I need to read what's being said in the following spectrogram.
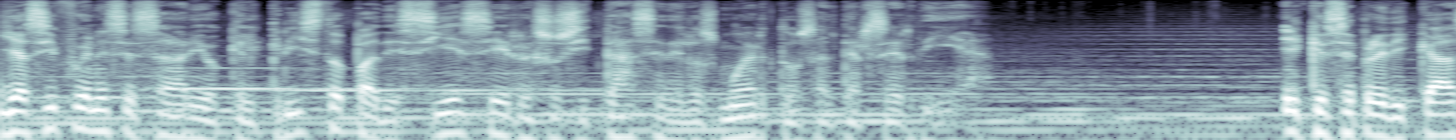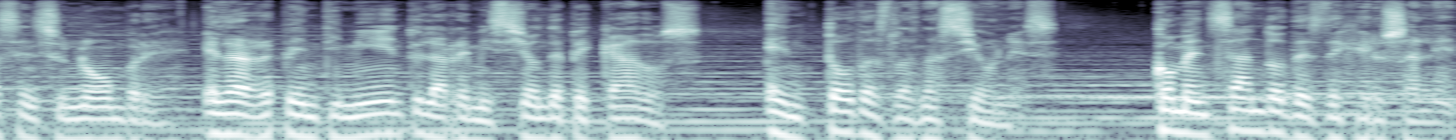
y así fue necesario que el Cristo padeciese y resucitase de los muertos al tercer día, y que se predicase en su nombre el arrepentimiento y la remisión de pecados en todas las naciones, comenzando desde Jerusalén.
